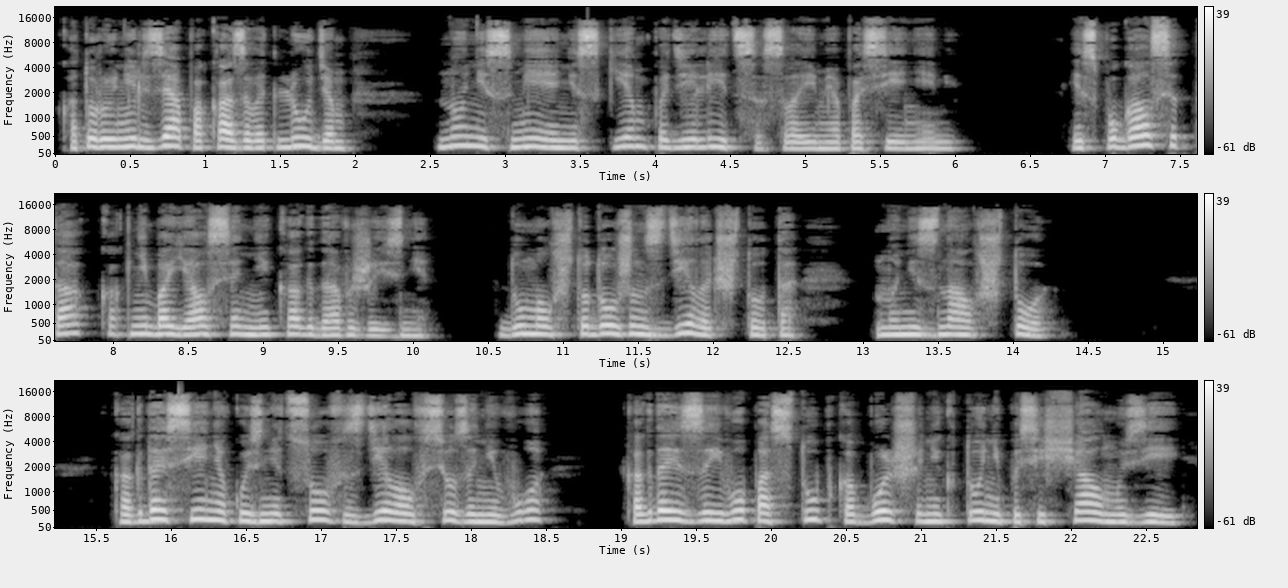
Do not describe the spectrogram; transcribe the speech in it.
которую нельзя показывать людям, но не смея ни с кем поделиться своими опасениями. Испугался так, как не боялся никогда в жизни. Думал, что должен сделать что-то, но не знал, что. Когда Сеня Кузнецов сделал все за него, когда из-за его поступка больше никто не посещал музей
